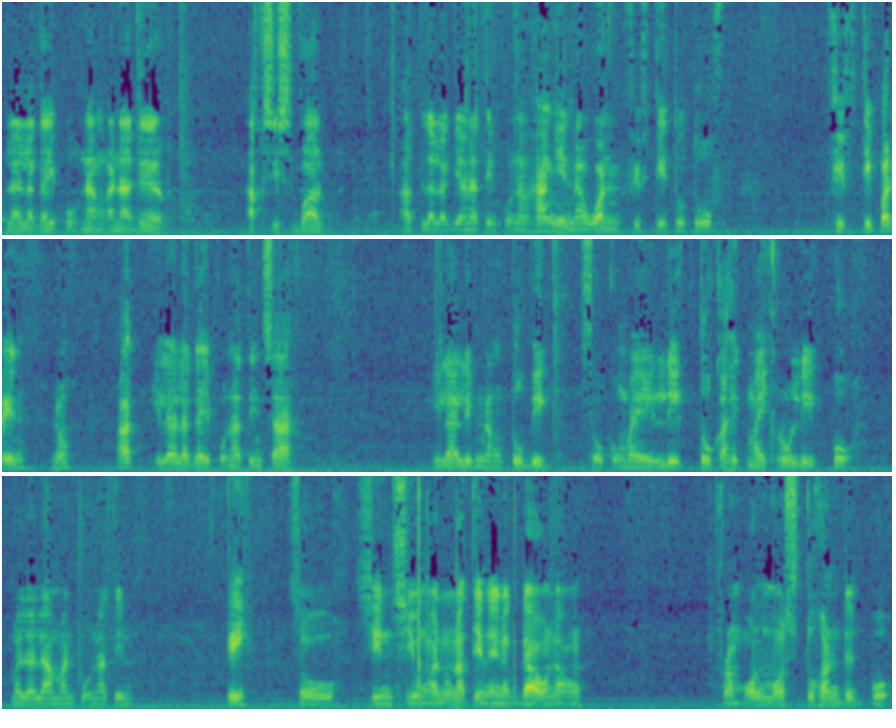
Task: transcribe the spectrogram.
lalagay po ng another axis valve. At lalagyan natin po ng hangin na 150 to 250 pa rin no? At ilalagay po natin sa ilalim ng tubig. So kung may leak to kahit micro leak po malalaman po natin. Okay? So since yung ano natin ay nag down now from almost 200 po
